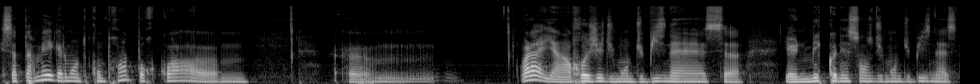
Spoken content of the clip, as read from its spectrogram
Et ça permet également de comprendre pourquoi. Euh voilà, il y a un rejet du monde du business, euh, il y a une méconnaissance du monde du business.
